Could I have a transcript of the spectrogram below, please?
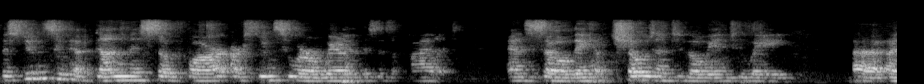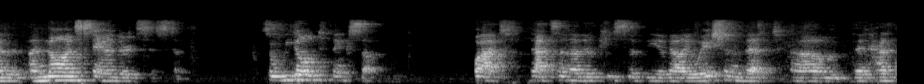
The students who have done this so far are students who are aware that this is a pilot. And so they have chosen to go into a, uh, a, a non-standard system. So we don't think so. But that's another piece of the evaluation that, um, that has,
